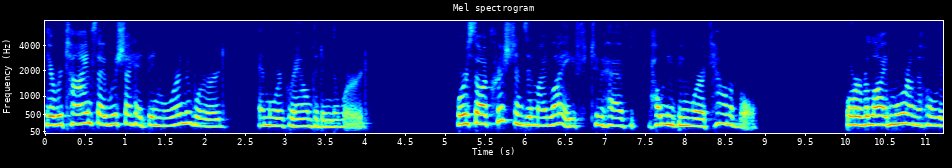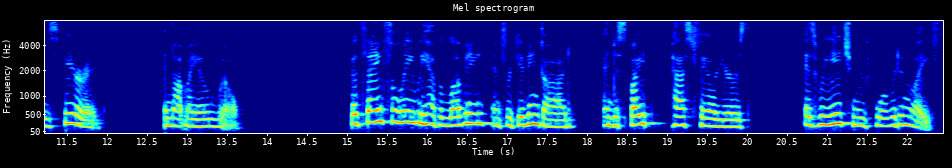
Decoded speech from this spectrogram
there were times I wish I had been more in the Word and more grounded in the Word, or saw Christians in my life to have helped me be more accountable, or relied more on the Holy Spirit and not my own will. But thankfully, we have a loving and forgiving God, and despite past failures, as we each move forward in life,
